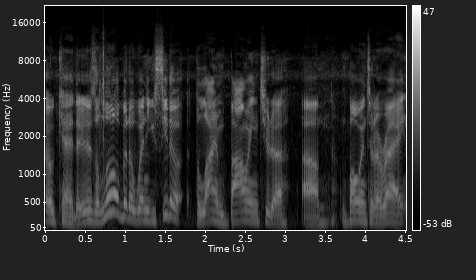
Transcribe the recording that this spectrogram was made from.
Okay, there's a little bit of wind. You see the, the line bowing to the, um, bowing to the right.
